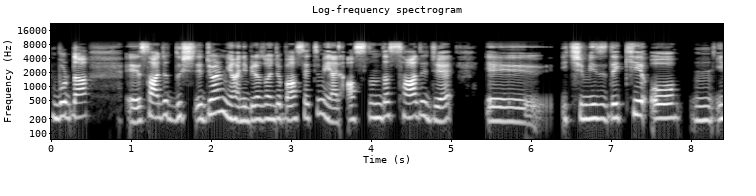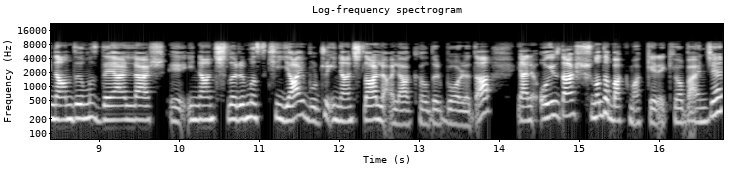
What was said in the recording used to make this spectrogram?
Burada e, sadece dış diyorum ya hani biraz önce bahsettim ya yani aslında sadece e, içimizdeki o inandığımız değerler, e, inançlarımız ki yay burcu inançlarla alakalıdır bu arada. Yani o yüzden şuna da bakmak gerekiyor bence.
